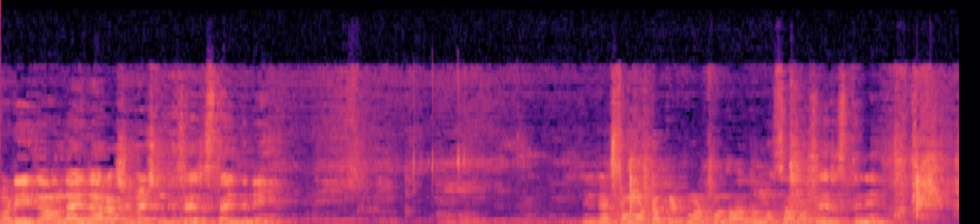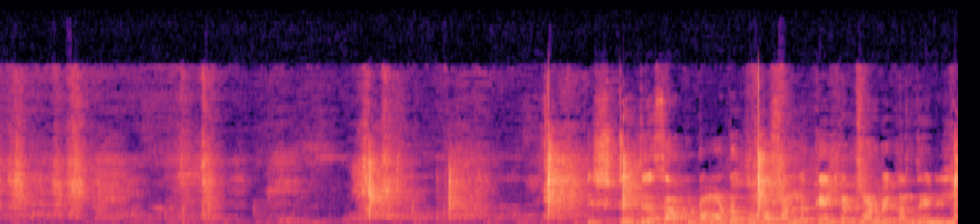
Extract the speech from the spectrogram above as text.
ನೋಡಿ, ಈಗ ಒಂದು ಐದಾರು ಹಸಿಮೆಣಸಿನ್ಕಾಯಿ ಸೇರಿಸ್ತಾ ಇದ್ದೀನಿ. ಈಗ ಟೊಮೊಟೊ ಕಟ್ ಮಾಡಿಕೊಂಡು ಅದನ್ನು ಸಹ ಸೇರಿಸ್ತೀನಿ. ಇಷ್ಟಿದ್ರೆ ಸಾಕು, ಟೊಮೊಟೊ ತುಂಬ ಸಣ್ಣಕ್ಕೆ ಕಟ್ ಮಾಡಬೇಕಂತ ಏನಿಲ್ಲ.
